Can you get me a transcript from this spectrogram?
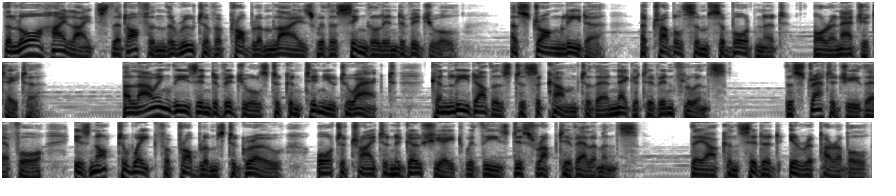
The law highlights that often the root of a problem lies with a single individual, a strong leader, a troublesome subordinate, or an agitator. Allowing these individuals to continue to act can lead others to succumb to their negative influence. The strategy, therefore, is not to wait for problems to grow or to try to negotiate with these disruptive elements. They are considered irreparable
